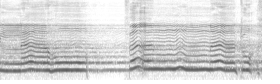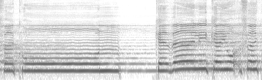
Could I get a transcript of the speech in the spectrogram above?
إلا هو فأنا تؤفكون. كذلك يؤفك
